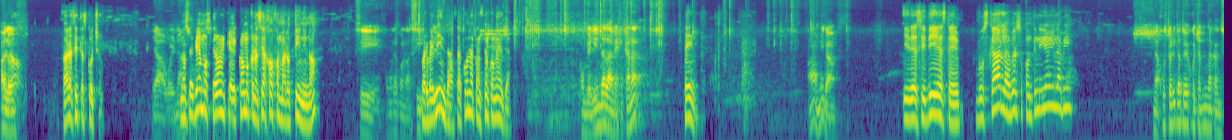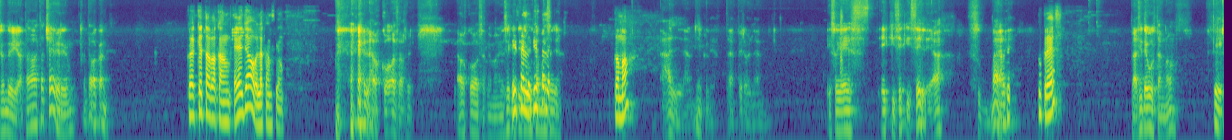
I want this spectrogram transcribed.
Aló. Ahora sí te escucho. Ya, bueno. Nos habíamos quedado en que cómo conocía a Jofa Marotini, ¿no? Sí, ¿cómo la conocí? Por Belinda, sacó una canción con ella. ¿Con Belinda, la mexicana? Sí. Ah, mira. Y decidí este, buscarla, ver su contenido y ahí la vi. Mira, justo ahorita estoy escuchando una canción de ella. Está, está chévere, está bacán. ¿Qué, qué está bacán? ¿Ella o la canción? Las dos cosas, fe. Las dos cosas, me parece que a ti ¿Viste te la- gusta viste más la- ella. ¿Cómo? Ah, la miércoles. Pero la- eso ya es XXL, ¿ah? Su madre. ¿Tú crees? Así te gustan, ¿no? Sí.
